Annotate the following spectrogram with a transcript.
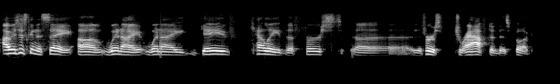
I was just going to say um, when I when I gave Kelly the first uh, the first draft of this book,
